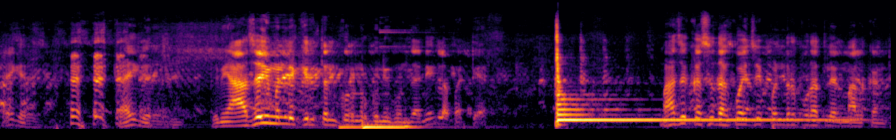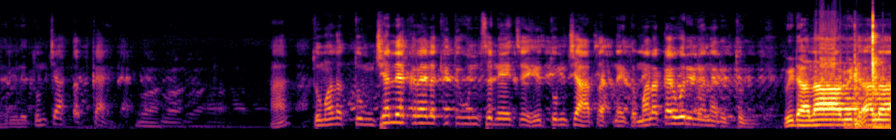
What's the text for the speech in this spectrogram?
काय गरज काय गरज तुम्ही आजही म्हणले कीर्तन करून कोणी गुंजा निघला पट्ट्या. माझं कसं दाखवायचं पंढरपुरातल्या मालकान ठरले तुमच्या हातात काय? हा? तुम्हाला तुमच्या लेकराला किती उंच न्यायचं हे तुमच्या हातात नाही तर मला काय वरी नेणार आहे तुम्ही? विडाला विडाला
